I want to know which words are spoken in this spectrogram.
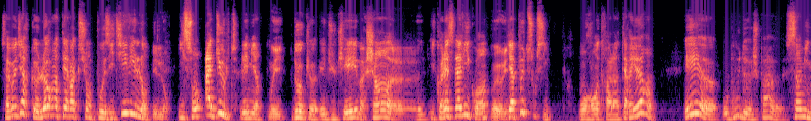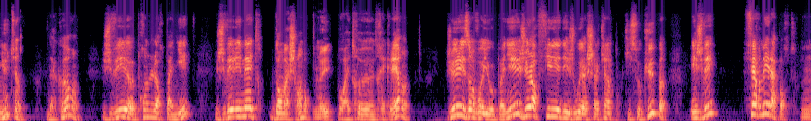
ça veut dire que leur interaction positive, ils l'ont. Ils l'ont. Ils sont adultes, les miens. Oui, Donc, euh, éduqués, machin, euh, ils connaissent la vie, quoi. hein. oui, Il y a peu de soucis. On rentre à l'intérieur et euh, au bout de, je sais pas, 5 minutes, d'accord, je vais prendre leur panier, je vais les mettre dans ma chambre, Oui, pour être très clair. Je vais les envoyer au panier, je vais leur filer des jouets à chacun pour qu'ils s'occupent et je vais fermer la porte. Mm.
